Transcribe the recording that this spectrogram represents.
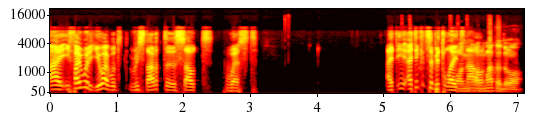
I if I were you, I would restart uh, southwest. I thi- I think it's a bit late on, now. on Matador.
